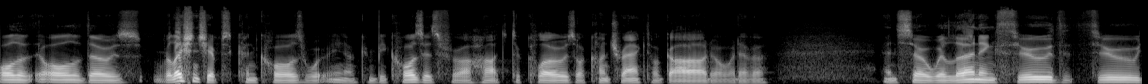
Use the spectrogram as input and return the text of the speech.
all of all of those relationships can cause you know can be causes for our hearts to close or contract or guard or whatever. And so we're learning through the, through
